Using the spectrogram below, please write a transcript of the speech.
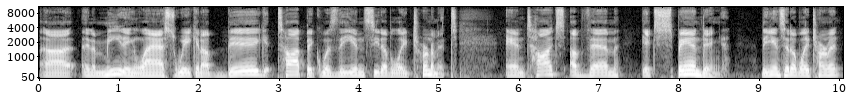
uh, in a meeting last week, and a big topic was the NCAA tournament and talks of them expanding the NCAA tournament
